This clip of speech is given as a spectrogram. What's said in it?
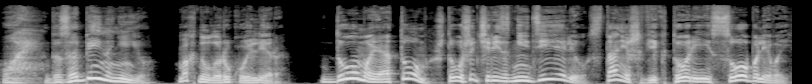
Ой, да забей на нее, махнула рукой Лера. Думай о том, что уже через неделю станешь Викторией Соболевой.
